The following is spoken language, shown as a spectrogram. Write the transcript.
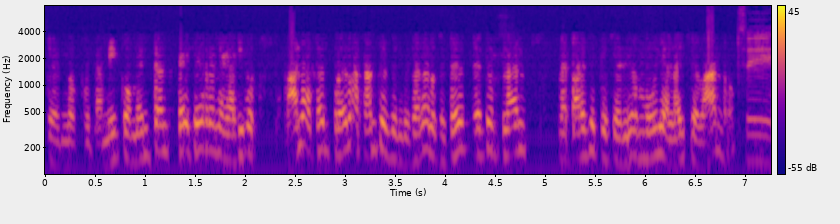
que lo que también comentan, PCR negativos, van a hacer pruebas antes de empezar a los estudios. Ese plan me parece que se dio muy al ahí se va, ¿no? Sí,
